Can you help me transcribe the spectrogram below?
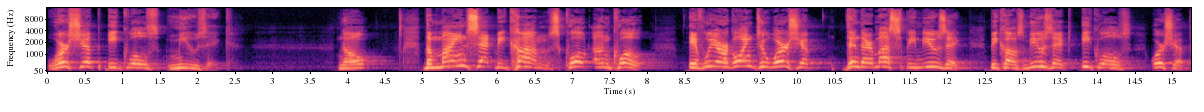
Worship equals music. No, the mindset becomes, quote unquote, if we are going to worship, then there must be music because music equals worship.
